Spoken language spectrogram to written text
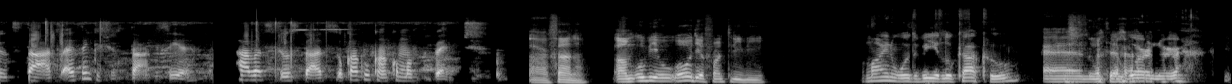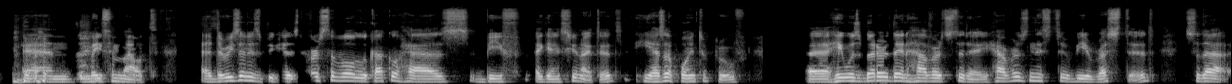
should start. I think he should start. Yeah, Havertz still starts. Lukaku can come off the bench. Alright, fair enough. Um Oubi, what would your front three be? Mine would be Lukaku and uh, Werner and Mason Mount. Uh, the reason is because, first of all, Lukaku has beef against United. He has a point to prove. Uh, he was better than Havertz today. Havertz needs to be rested so that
